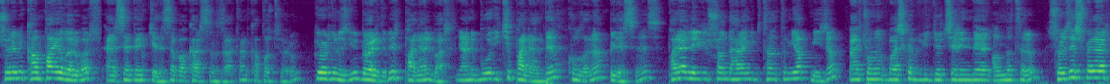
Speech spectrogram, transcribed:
Şöyle bir kampanyaları var. Eğer size denk gelirse bakarsınız zaten. Kapatıyorum. Gördüğünüz gibi böyle de bir panel var. Yani bu iki panelde kullanabilirsiniz. Panelle ilgili şu anda herhangi bir tanıtım yapmayacağım. Belki onu başka bir video içeriğinde anlatırım. Sözleşmeler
